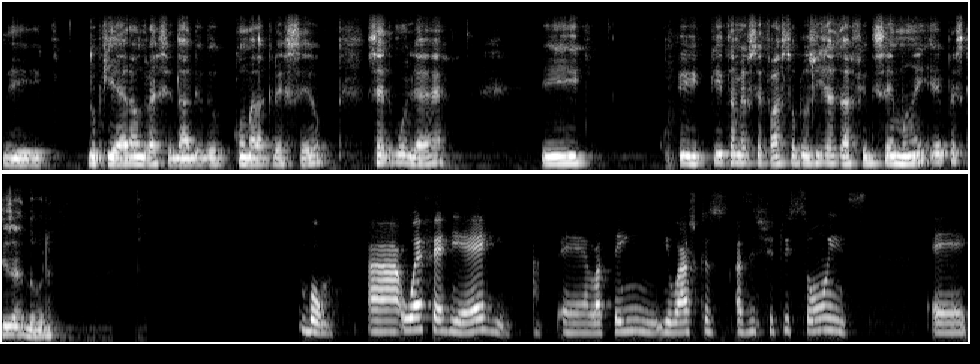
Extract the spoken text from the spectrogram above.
De, do que era a universidade, do como ela cresceu, sendo mulher, e, e que também você fala sobre os desafios de ser mãe e pesquisadora. Bom, a UFRR, ela tem, eu acho que as, as instituições é,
